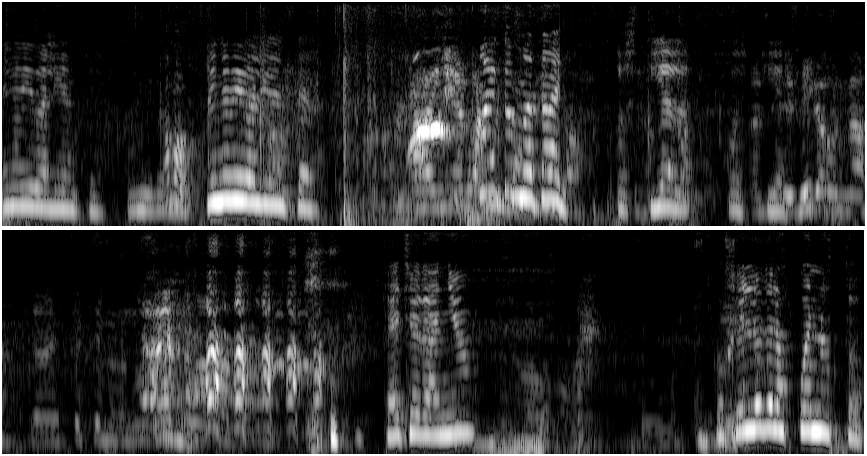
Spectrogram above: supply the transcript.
Venga, mi valiente. Venga, mi valiente. ¡Ay, que matar! Hostia, la... hostia. ¿Te ha hecho daño? Cogedlo de los cuernos todos.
